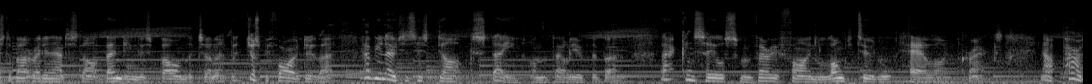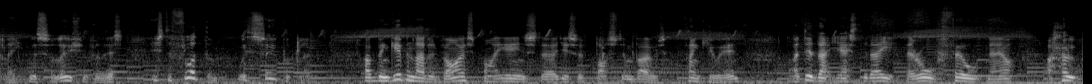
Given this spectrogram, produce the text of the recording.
Just about ready now to start bending this bow on the tiller, but just before I do that, have you noticed this dark stain on the belly of the bow? That conceals some very fine longitudinal hairline cracks. Now apparently the solution for this is to flood them with super glue. I've been given that advice by Ian Sturgis of Boston Bows. Thank you Ian. I did that yesterday, they're all filled now. I hope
